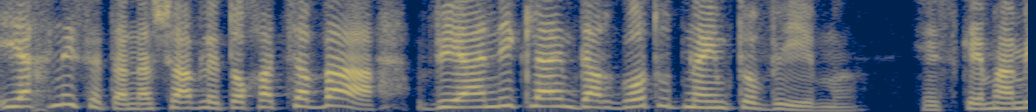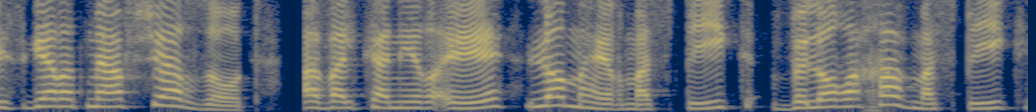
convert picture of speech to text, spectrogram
יכניס את אנשיו לתוך הצבא ויעניק להם דרגות ותנאים טובים. הסכם המסגרת מאפשר זאת, אבל כנראה לא מהר מספיק ולא רחב מספיק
